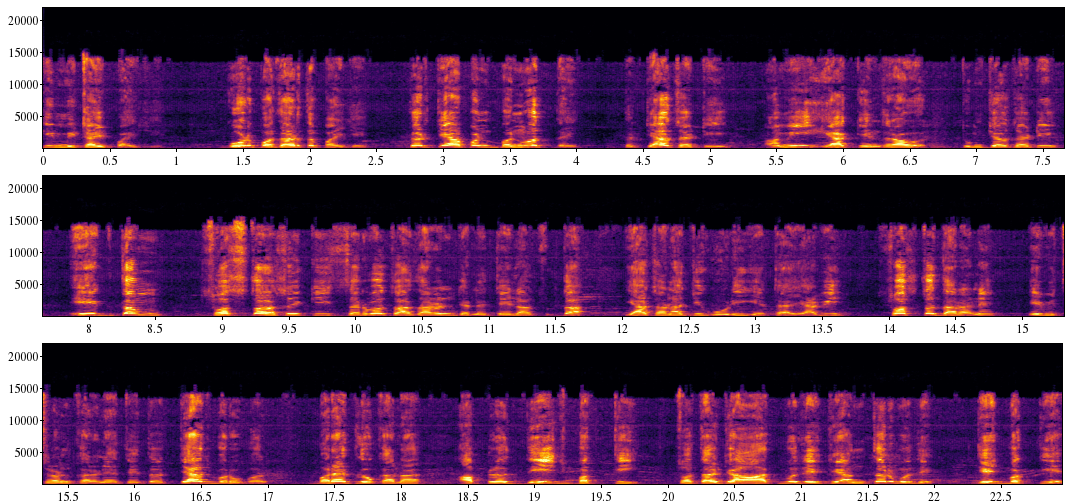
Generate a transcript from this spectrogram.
की मिठाई पाहिजे गोड पदार्थ पाहिजे तर ते आपण बनवत नाही. तर त्यासाठी आम्ही या केंद्रावर तुमच्यासाठी एकदम स्वस्त असे की सर्वसाधारण जनतेला सुद्धा या सणाची गोडी घेता यावी. स्वस्त दराने हे वितरण करण्यात येतं. त्याचबरोबर बऱ्याच लोकांना आपलं देशभक्ती स्वतःच्या आतमध्ये जे अंतरमध्ये देशभक्ती आहे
